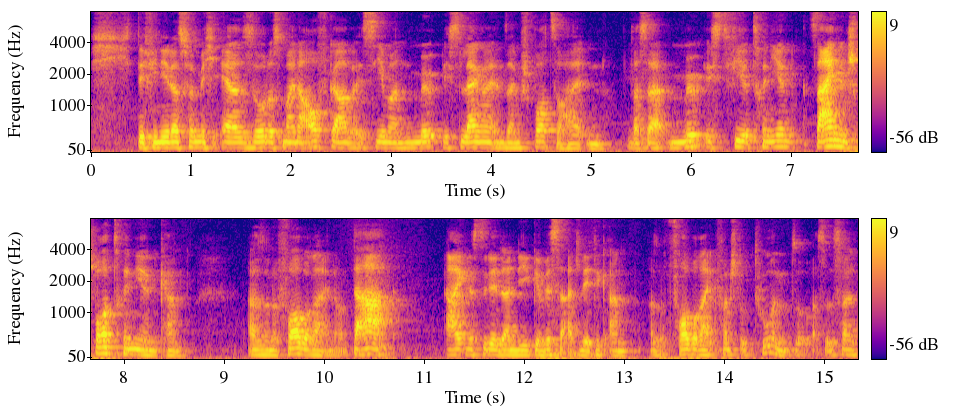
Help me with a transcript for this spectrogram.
Ich definiere das für mich eher so, dass meine Aufgabe ist, jemanden möglichst länger in seinem Sport zu halten, dass er möglichst viel trainieren, seinen Sport trainieren kann. Also eine Vorbereitung. Und da eignest du dir dann die gewisse Athletik an. Also Vorbereiten von Strukturen und sowas. Das ist halt,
